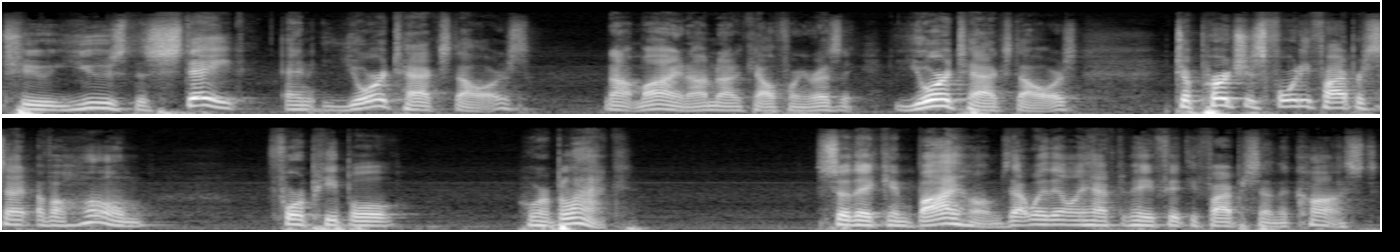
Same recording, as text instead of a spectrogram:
to use the state and your tax dollars, not mine, I'm not a California resident, your tax dollars, to purchase 45% of a home for people who are black so they can buy homes. That way they only have to pay 55% of the cost.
